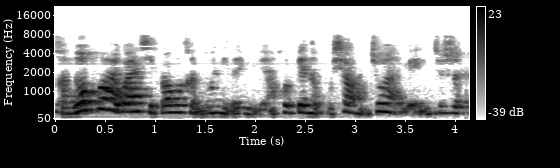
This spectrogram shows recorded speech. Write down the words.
很多破坏关系，包括很多你的语言会变得无效，很重要的原因就是，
